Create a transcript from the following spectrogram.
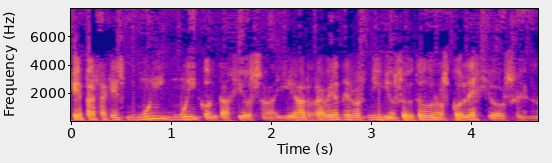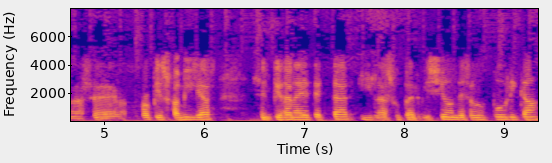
¿Qué pasa? Que es muy, muy contagiosa y a través de los niños, sobre todo en los colegios, en las eh, propias familias, se empiezan a detectar y la supervisión de salud pública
